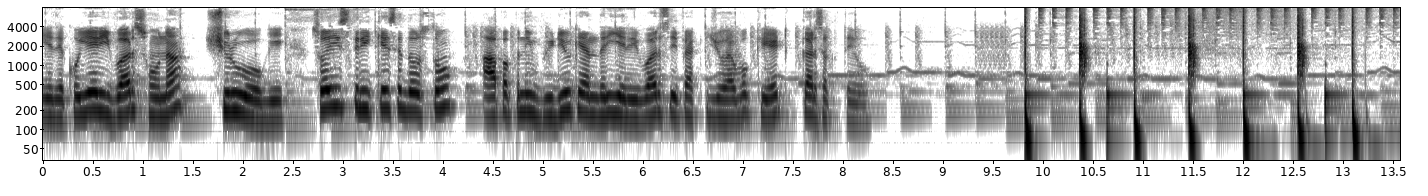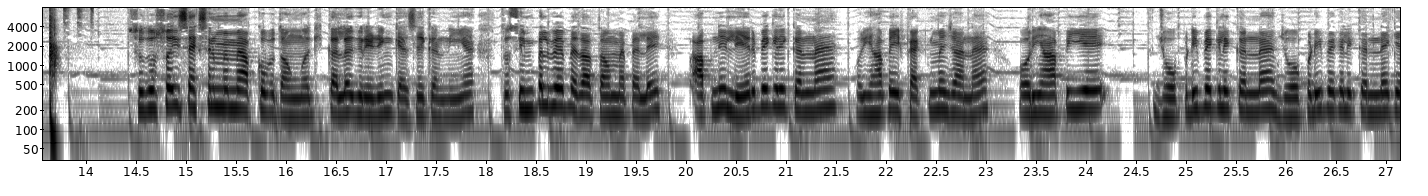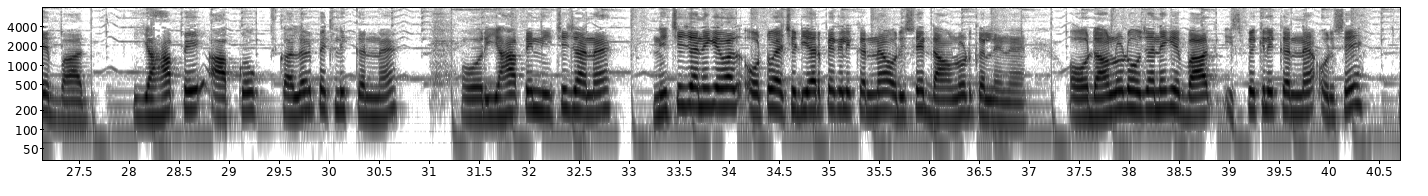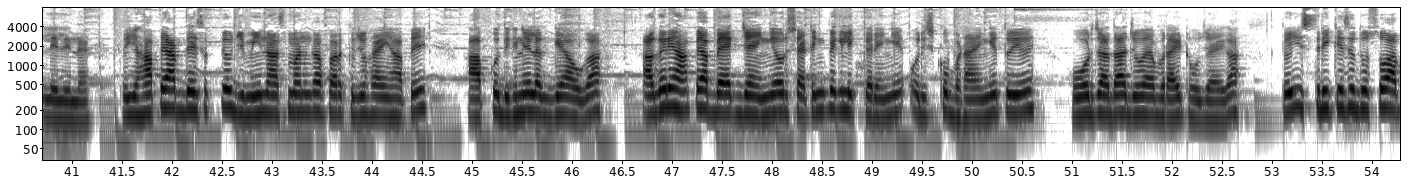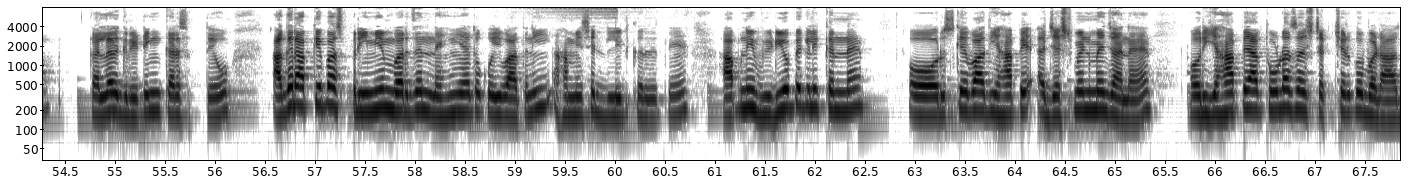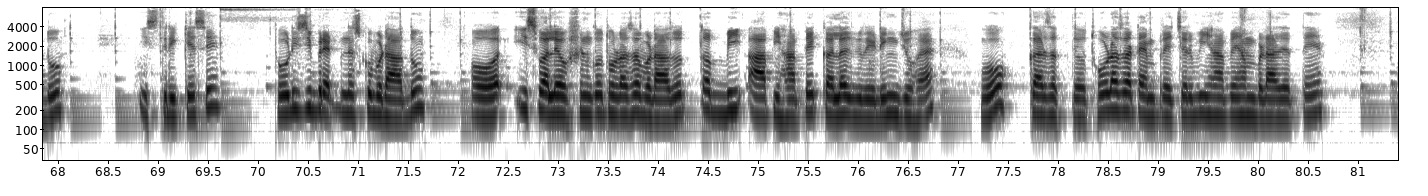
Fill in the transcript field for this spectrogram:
ये देखो, ये रिवर्स होना शुरू होगी। सो इस तरीके से दोस्तों, आप अपनी वीडियो के अंदर ये रिवर्स इफ़ेक्ट जो है वो क्रिएट कर सकते हो। सो दोस्तों, इस सेक्शन में मैं आपको बताऊँगा कि कलर ग्रेडिंग कैसे करनी है। तो सिंपल वे बताता हूँ मैं पहले। आपने लेयर पे क्लिक करना है और यहाँ पे इफ़ेक्ट में जाना है और यहाँ पे ये झोपड़ी पे क्लिक करना है। झोपड़ी पे क्लिक करने के बाद यहाँ पे आपको कलर पे क्लिक करना है और यहाँ पे नीचे जाना है। नीचे जाने के बाद ऑटो एचडीआर पे क्लिक करना है और इसे डाउनलोड कर लेना है और डाउनलोड हो जाने के बाद इस पर क्लिक करना है और इसे ले लेना है। तो यहाँ पे आप देख सकते हो ज़मीन आसमान का फ़र्क जो है यहाँ पे आपको दिखने लग गया होगा। अगर यहाँ पे आप बैक जाएँगे और सेटिंग पे क्लिक करेंगे और इसको बढ़ाएँगे तो ये और ज़्यादा जो है ब्राइट हो जाएगा। तो इस तरीके से दोस्तों आप कलर ग्रीटिंग कर सकते हो। अगर आपके पास प्रीमियम वर्जन नहीं है तो कोई बात नहीं, हम इसे डिलीट कर देते हैं। आपने वीडियो पे क्लिक करना है और उसके बाद यहाँ पे एडजस्टमेंट में जाना है और यहाँ पे आप थोड़ा सा स्ट्रक्चर को बढ़ा दो इस तरीके से। थोड़ी सी ब्राइटनेस को बढ़ा दो और इस वाले ऑप्शन को थोड़ा सा बढ़ा दो, तब भी आप यहाँ पे कलर ग्रेडिंग जो है, वो कर सकते हो। थोड़ा सा टेम्परेचर भी यहाँ पे हम बढ़ा देते हैं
